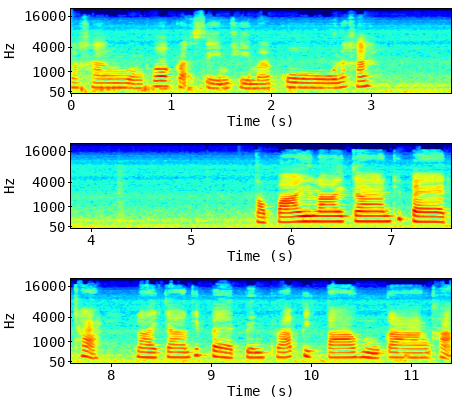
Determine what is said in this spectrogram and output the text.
ระฆังหลวงพ่อกระเสมเขมะโกนะคะ ต่อไปรายการที่ 8 ค่ะ รายการที่ 8 เป็นพระปิดตาหูกลางค่ะ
